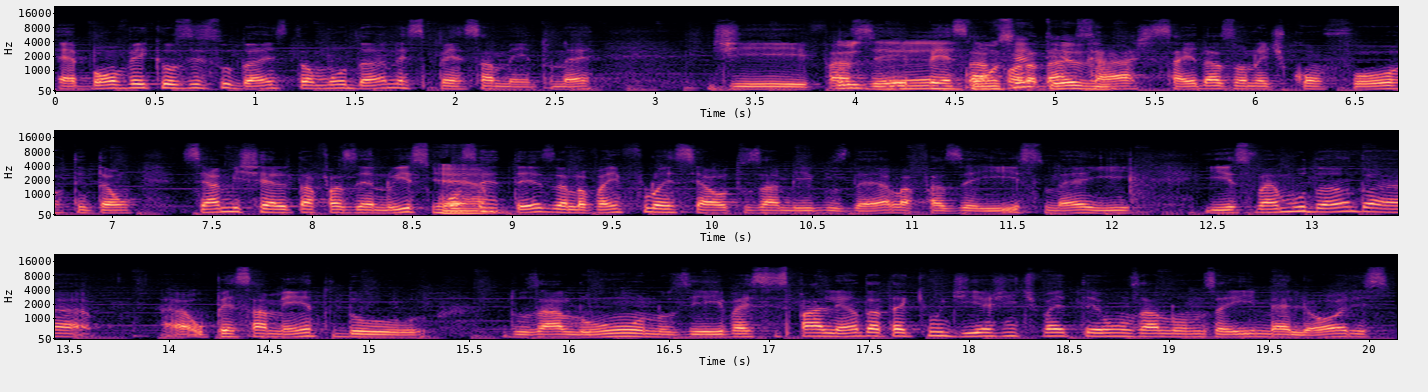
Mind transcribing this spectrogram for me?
É bom ver que os estudantes estão mudando esse pensamento, né? De fazer, é, pensar com fora certeza. da caixa, sair da zona de conforto. Então, se a Michelle tá fazendo isso, com É. certeza ela vai influenciar outros amigos dela a fazer isso, né? E, e isso vai mudando a- a- o pensamento do- dos alunos e aí vai se espalhando até que um dia a gente vai ter uns alunos aí melhores,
